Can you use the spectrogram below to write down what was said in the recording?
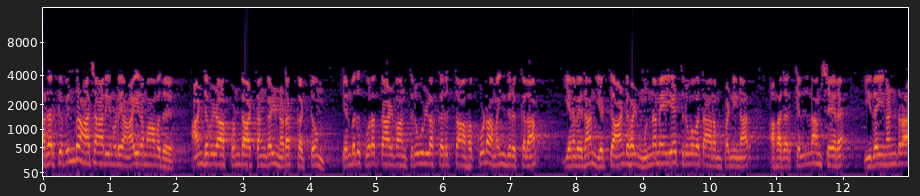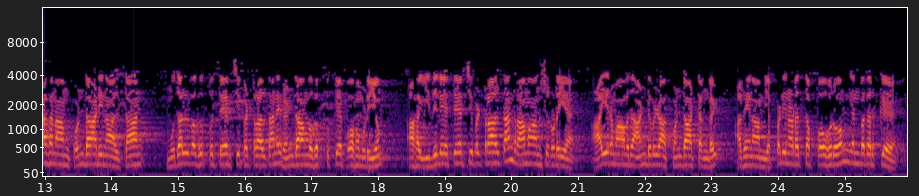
அதற்கு பின்பு ஆச்சாரியனுடைய ஆயிரமாவது ஆண்டு விழா கொண்டாட்டங்கள் நடக்கட்டும் என்பது குரத்தாழ்வான் திருவுள்ள கருத்தாக கூட அமைந்திருக்கலாம். எனவேதான் எட்டு ஆண்டுகள் முன்னமேயே திருவவதாரம் பண்ணினார். ஆக அதற்கெல்லாம் சேர இதை நன்றாக நாம் கொண்டாடினால்தான் முதல் வகுப்பு தேர்ச்சி பெற்றால் தானே இரண்டாம் வகுப்புக்கே போக முடியும். ஆக இதிலே தேர்ச்சி பெற்றால்தான் ராமானுஷருடைய ஆயிரமாவது ஆண்டு விழா கொண்டாட்டங்கள் அதை நாம் எப்படி நடத்தப் போகிறோம் என்பதற்கு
